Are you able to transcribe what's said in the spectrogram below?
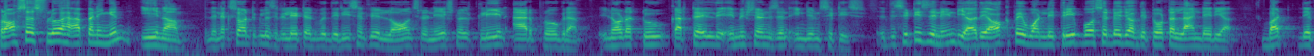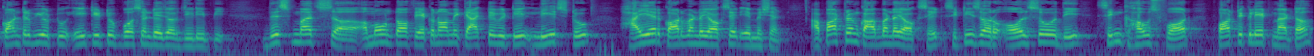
process flow happening in enam the next article is related with the recently launched national clean air program in order to curtail the emissions in indian cities. The cities in india they occupy only 3 percentage of the total land area but they contribute to 82 percentage of gdp this much uh, amount of economic activity leads to higher carbon dioxide emission Apart from carbon dioxide, cities are also the sink house for particulate matter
